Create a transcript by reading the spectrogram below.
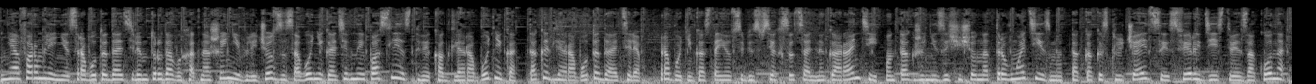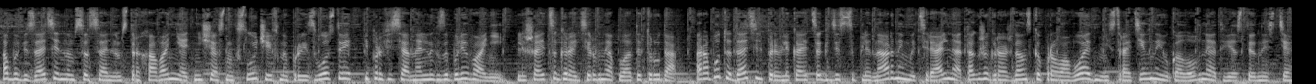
Неоформление с работодателем трудовых отношений влечет за собой негативные последствия как для работника, так и для работодателя. Работник остается без всех социальных гарантий, он также не защищен от травматизма, так как исключается из сферы действия закона об обязательном социальном страховании от несчастных случаев на производстве и профессиональных заболеваний, лишается гарантированной оплаты труда. Работодатель привлекается к дисциплинарной дисциплинарной, материальной, а также гражданско-правовой, административной и уголовной ответственности.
